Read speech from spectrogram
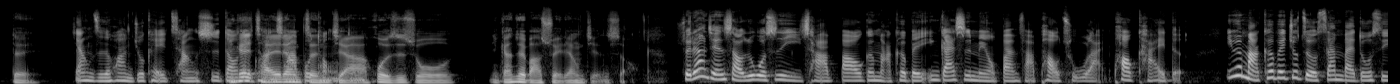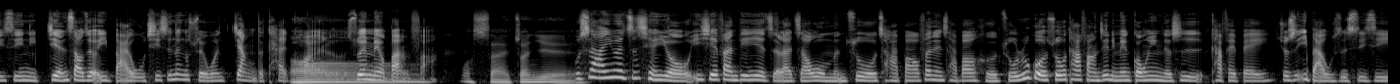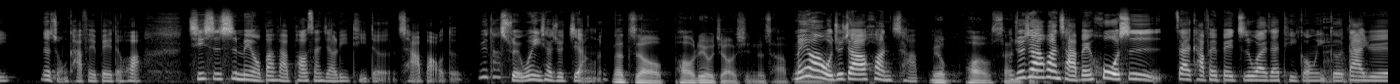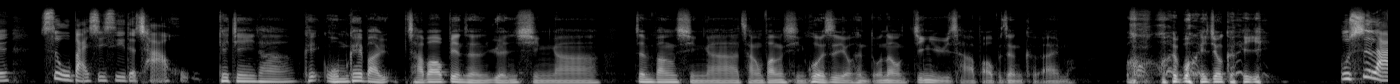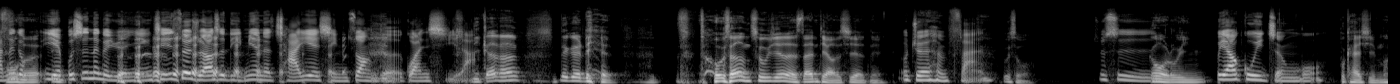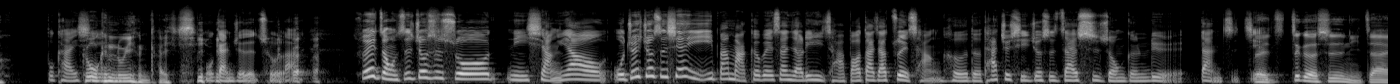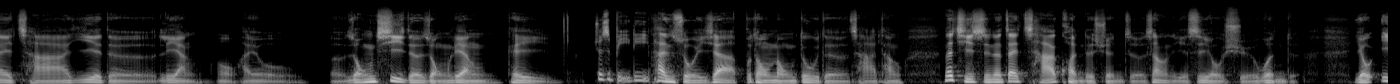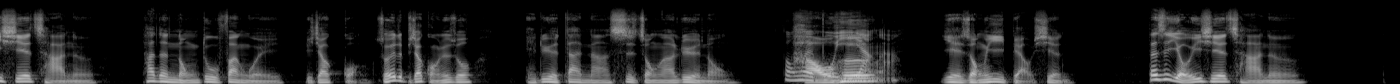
对，这样子的话，你就可以尝试到可以那款茶茶叶量不同增加，或者是说你干脆把水量减少。水量减少。如果是以茶包跟马克杯，应该是没有办法泡出来、泡开的，因为马克杯就只有三百多 CC，你减少只有一百五，其实那个水温降的太快了，哦所以没有办法。哇塞，专业不是啊，因为之前有一些饭店业者来找我们做茶包、饭店茶包合作。如果说他房间里面供应的是咖啡杯，就是一百五十 CC 那种咖啡杯的话，其实是没有办法泡三角立体的茶包的，因为它水温一下就降了。那只好泡六角形的茶包。没有啊，我就叫他换茶，没有泡三角，我就叫他换茶杯，或是在咖啡杯之外再提供一个大约四五百 CC 的茶壶。可以建议他，可以，我们可以把茶包变成圆形啊、正方形啊、长方形，或者是有很多那种金鱼茶包，不是很可爱吗？会不会就可以？不是啦，那个也不是那个原因，其实最主要是里面的茶叶形状的关系啦你。刚刚那个脸头上出现了三条线呢，我觉得很烦，为什么？就是跟我录音不要故意整我，不开心吗？不开心可。我跟路易很开心。我感觉得出来。所以总之就是说，你想要，我觉得就是先以一般马克杯三角立体茶包，大家最常喝的，它就其实就是在适中跟略淡之间对。，这个是你在茶叶的量哦，还有呃容器的容量，可以就是比例。探索一下不同浓度的茶汤。那其实呢，在茶款的选择上也是有学问的。有一些茶呢，它的浓度范围比较广，所谓的比较广，就是说，诶，略淡啊、适中啊、略浓风味不一样啦。也容易表现。但是有一些茶呢，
